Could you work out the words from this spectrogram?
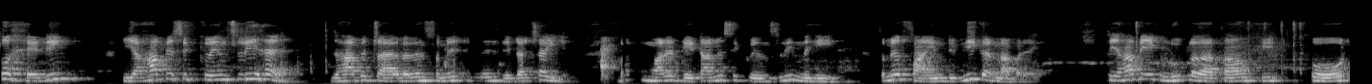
तो हेडिंग यहाँ पे सिक्वेंसली है, जहाँ पे ट्रायल बैलेंस हमें डेटा चाहिए, बट हमारे डेटा में सिक्वेंसली नहीं है। तो हमें फाइंड भी करना पड़ेगा। तो यहाँ पे एक लूप लगाता हूँ कि फोर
